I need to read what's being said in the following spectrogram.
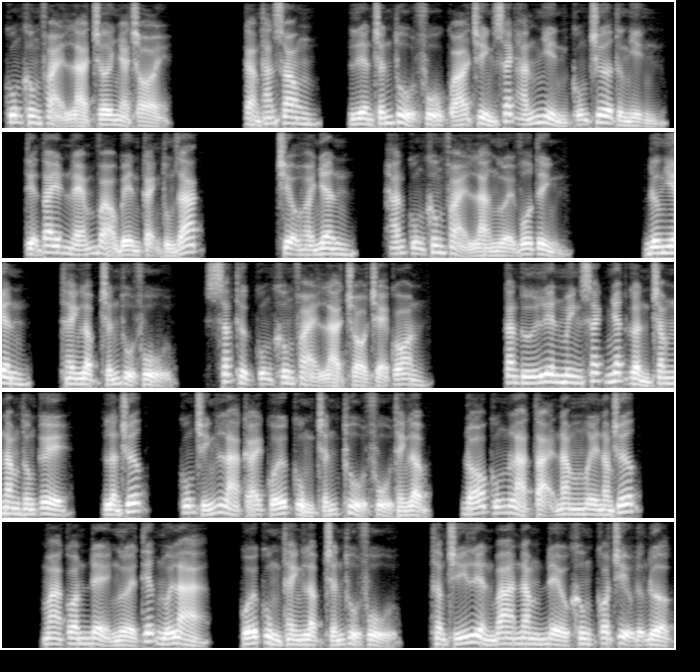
cũng không phải là chơi nhà tròi. Cảm thán xong, liền trấn thủ phủ quá trình sách hắn nhìn cũng chưa từng nhìn, tiện tay ném vào bên cạnh thùng rác. Triệu hoài nhân, hắn cũng không phải là người vô tình. Đương nhiên, thành lập trấn thủ phủ, xác thực cũng không phải là trò trẻ con. Căn cứ liên minh sách nhất gần trăm năm thống kê, lần trước cũng chính là cái cuối cùng trấn thủ phủ thành lập, đó cũng là tại năm mươi năm trước. Mà còn để người tiếp nối là, cuối cùng thành lập trấn thủ phủ thậm chí liền ba năm đều không có chịu được được,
